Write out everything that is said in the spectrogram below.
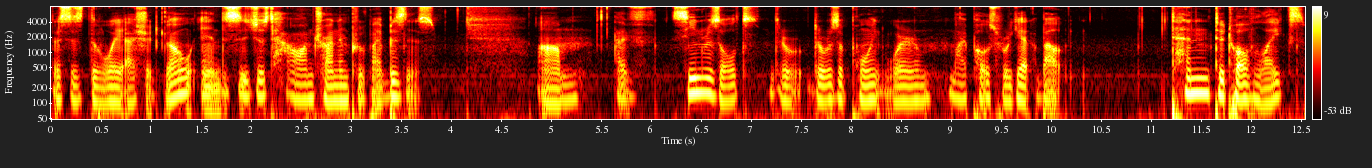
this is the way I should go, and this is just how I'm trying to improve my business. Um, I've seen results. There, there was a point where my posts would get about 10 to 12 likes,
